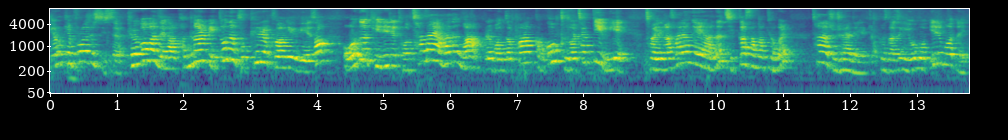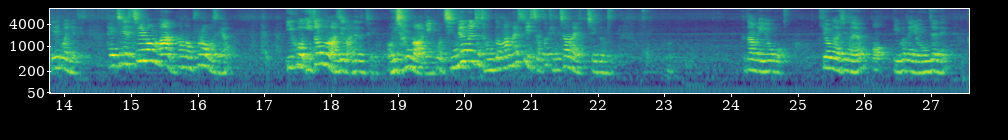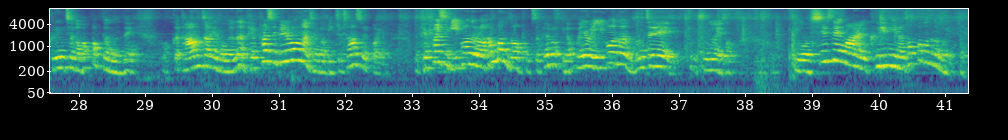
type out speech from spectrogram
이렇게 풀어줄 수 있어요. 결국은 내가 건널비 또는 부피를 구하기 위해서 어느 길이를 더 찾아야 하는가를 먼저 파악하고 그걸 찾기 위해 저희가 사용해야 하는 직각삼각형을 찾아주셔야 되겠죠. 그래서 나중에 요거 1번, 아니 1번이 돼. 177번만 한번 풀어보세요. 이거 이 정도는 아직 안 해도 돼요. 어, 이 정도 아니고 진중면체 정도만 할 수 있어서 괜찮아요. 지금. 그 다음에 요거 기억나시나요? 어? 이번에 영재네. 그림체가 확 바뀌었는데 어, 그 다음 장에 보면은 181번만 제가 밑줄 쳐놨을 거예요. 182번으로 한 번 더 복습해볼게요. 왜냐면 이거는 문제 좀 중요해서 이거 실생활 그림이랑 섞어놓는 거 있죠.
